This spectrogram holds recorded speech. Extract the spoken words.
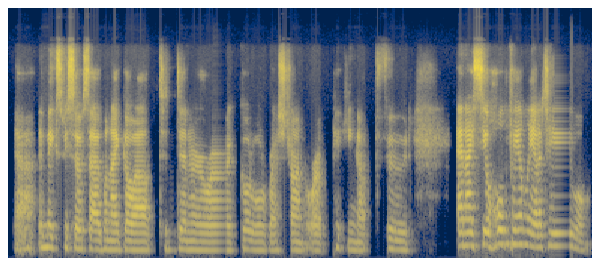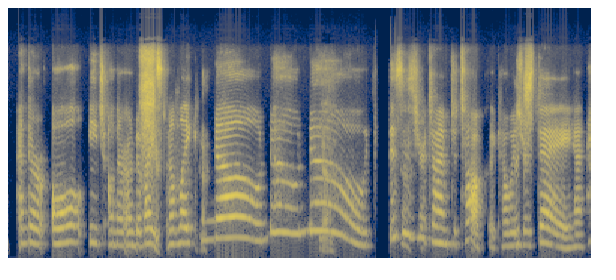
Yeah, it makes me so sad when I go out to dinner or I go to a restaurant or picking up food and I see a whole family at a table and they're all each on their own device. And I'm like, no, no, no, yeah. this is your time to talk. Like, how was your day?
